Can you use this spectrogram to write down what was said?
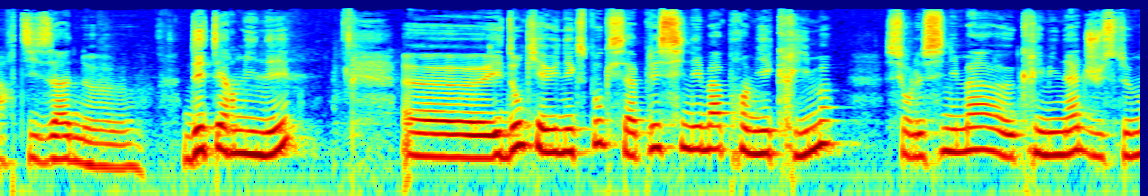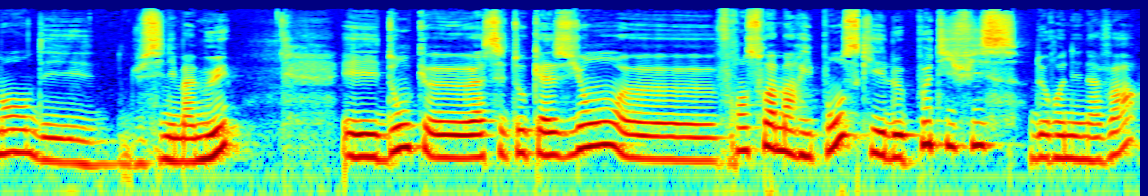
artisane euh, déterminée. et donc il y a eu une expo qui s'appelait Cinéma Premier Crime sur le cinéma criminel justement du cinéma muet. Et donc, euh, à cette occasion, euh, François-Marie Ponce, qui est le petit-fils de René Navarre,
